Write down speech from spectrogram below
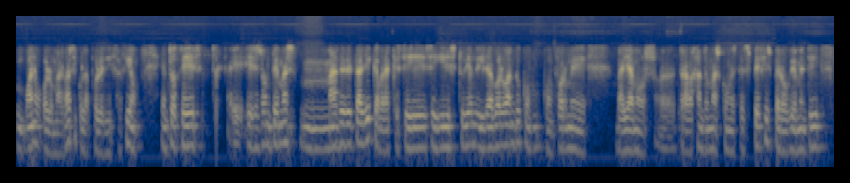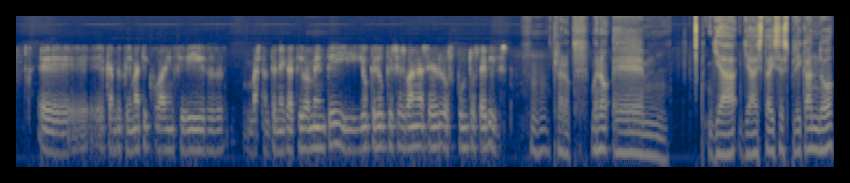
bueno, o lo más básico, la polinización. Entonces, eh, esos son temas más de detalle que habrá que seguir estudiando y ir evaluando conforme vayamos eh, trabajando más con estas especies, pero obviamente el cambio climático va a incidir bastante negativamente y yo creo que esos van a ser los puntos débiles. claro. Bueno, eh ya, ya estáis explicando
